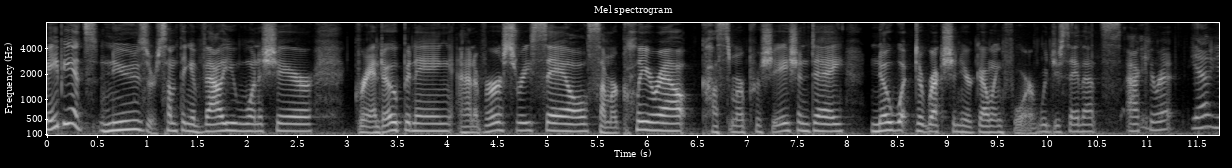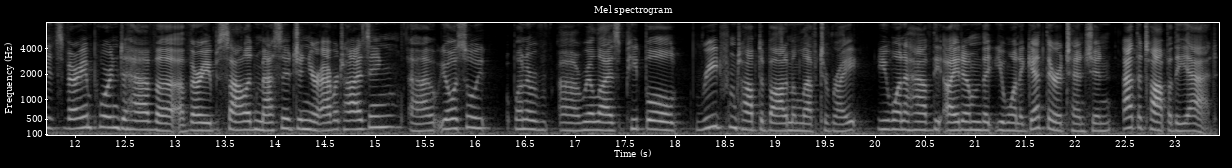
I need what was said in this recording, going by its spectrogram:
Maybe it's news or something of value you want to share, grand opening, anniversary sale, summer clear out, customer appreciation day. Know what direction you're going for. Would you say that's accurate? Yeah, it's very important to have a, a very solid message in your advertising. Uh, you also want to uh, realize people read from top to bottom and left to right. You want to have the item that you want to get their attention at the top of the ad.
